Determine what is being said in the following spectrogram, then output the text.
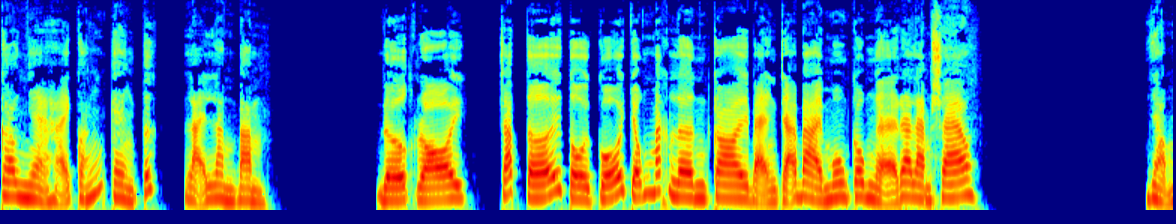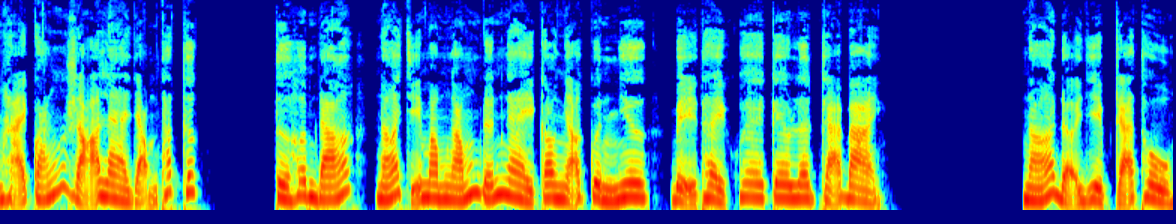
Con nhà hải quắn càng tức lại làm bầm. Được rồi, sắp tới tôi cố chống mắt lên coi bạn trả bài môn công nghệ ra làm sao. Giọng hải quắn rõ là giọng thách thức. Từ hôm đó, nó chỉ mong ngóng đến ngày con nhỏ Quỳnh Như bị thầy Khuê kêu lên trả bài. Nó đợi dịp trả thù.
